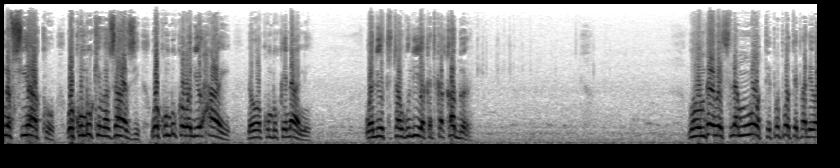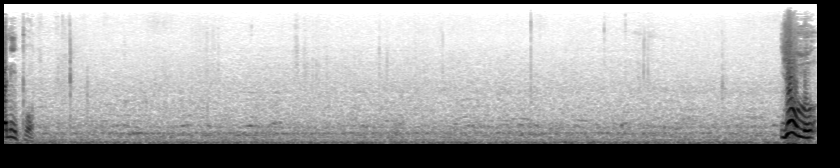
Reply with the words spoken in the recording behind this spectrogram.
nafsi yako wakumbuke wazazi wakumbuke walio hai na wakumbuke nani? Waliotutangulia katika kabr waombee waislamu wote popote pale walipo. Yaumu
